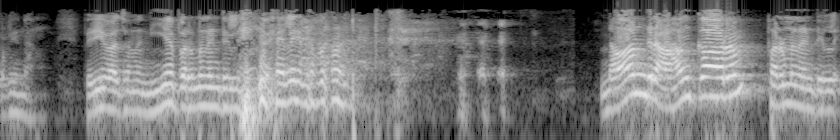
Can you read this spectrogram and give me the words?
அப்படின்னா பெரியவா சொன்ன நீயே பர்மனெண்ட் இல்லை வேலை என்ன பர்மனெண்ட் நான்கிற அகங்காரம் பர்மனெண்ட் இல்லை.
